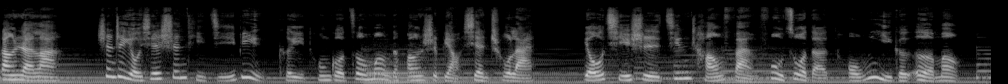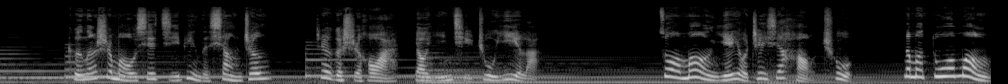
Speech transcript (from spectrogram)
当然啦，甚至有些身体疾病可以通过做梦的方式表现出来，尤其是经常反复做的同一个噩梦，可能是某些疾病的象征。这个时候啊要引起注意了。做梦也有这些好处，那么多梦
